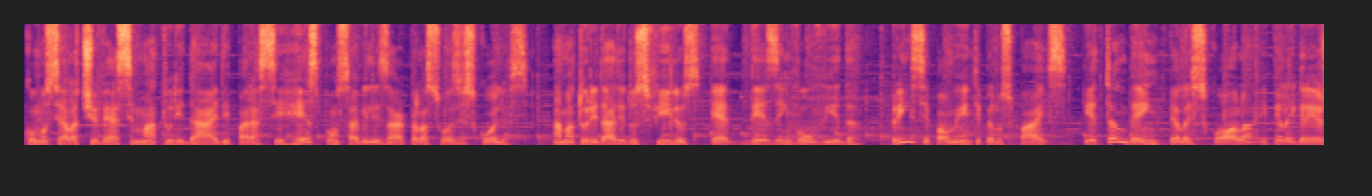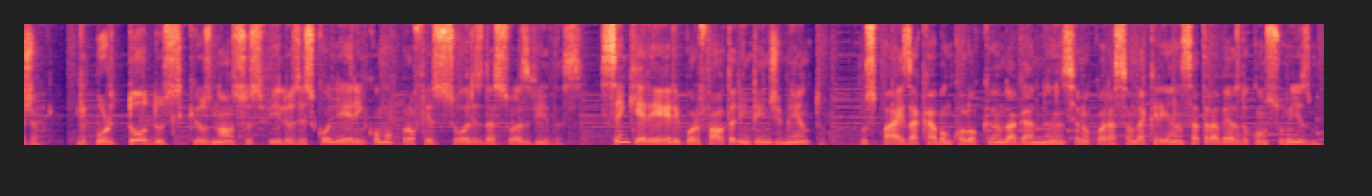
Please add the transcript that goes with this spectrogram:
como se ela tivesse maturidade para se responsabilizar pelas suas escolhas. A maturidade dos filhos é desenvolvida principalmente pelos pais e também pela escola e pela igreja, e por todos que os nossos filhos escolherem como professores das suas vidas. Sem querer e por falta de entendimento, os pais acabam colocando a ganância no coração da criança através do consumismo.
